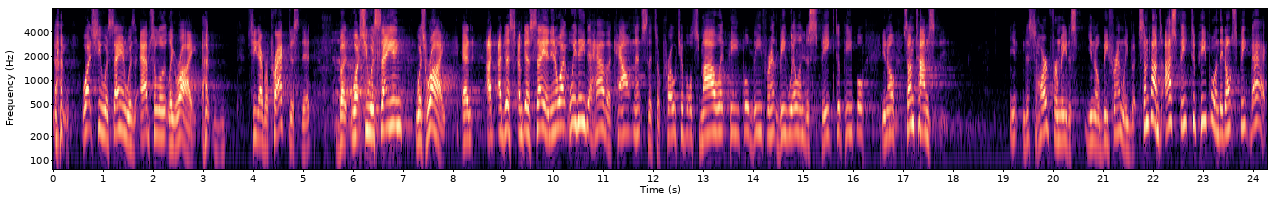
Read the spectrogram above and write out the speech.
what she was saying was absolutely right. she never practiced it, but what she was saying was right. And I, I, just, I'm just saying, you know what? We need to have a countenance that's approachable, smile at people, be friendly, be willing to speak to people. You know, sometimes this is hard for me to, you know, be friendly, but sometimes I speak to people and they don't speak back.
